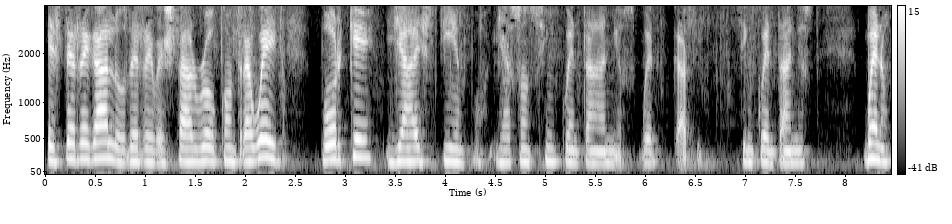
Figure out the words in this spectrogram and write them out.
este regalo de reversar Roe contra Wade, porque ya es tiempo, ya son 50 años, bueno, casi 50 años. Bueno,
